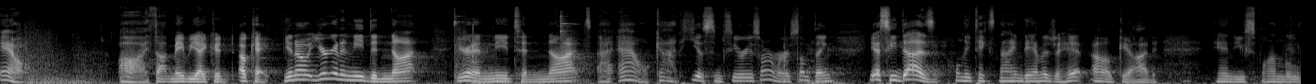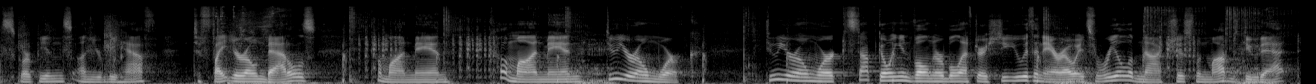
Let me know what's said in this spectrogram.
Ow. Oh, I thought maybe I could. Okay, you know, you're to need to not. You're to need to not. Uh, ow, God, he has some serious armor or something. Yes, he does. Only takes nine damage a hit. Oh, God. And you spawn little scorpions on your behalf to fight your own battles? Come on, man. Come on, man. Do your own work. Do your own work. Stop going invulnerable after I shoot you with an arrow. It's real obnoxious when mobs do that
